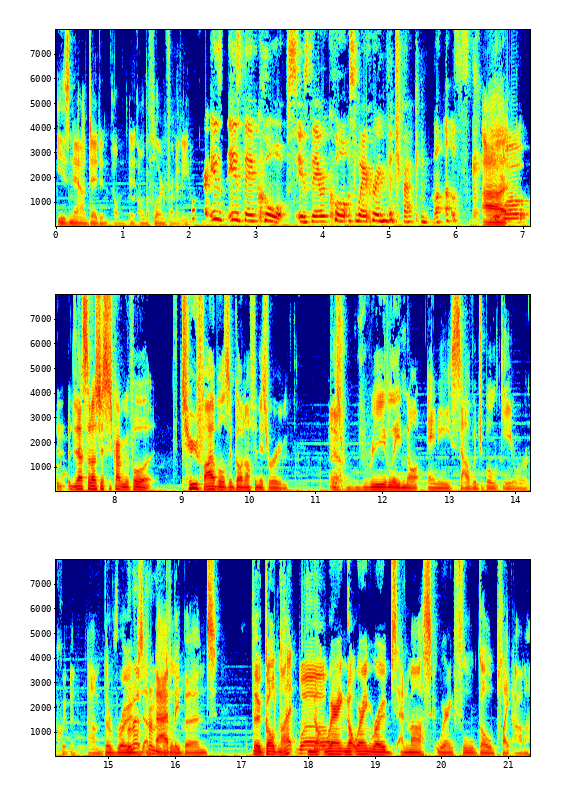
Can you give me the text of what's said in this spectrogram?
is now dead in, on, on the floor in front of you. Is is there corpse? Is there a corpse wearing the dragon mask? Uh, that's what I was just describing before. Two fireballs have gone off in this room. There's really not any salvageable gear or equipment. Um, the robes about are from- badly burned. The gold knight Well- not wearing not wearing robes and mask, wearing full gold plate armor.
